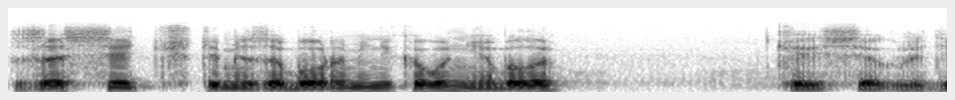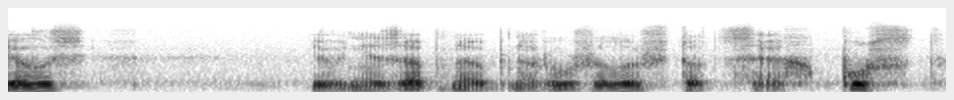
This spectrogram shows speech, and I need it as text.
За сетчатыми заборами никого не было. Кейси огляделась и внезапно обнаружила, что цех пуст.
